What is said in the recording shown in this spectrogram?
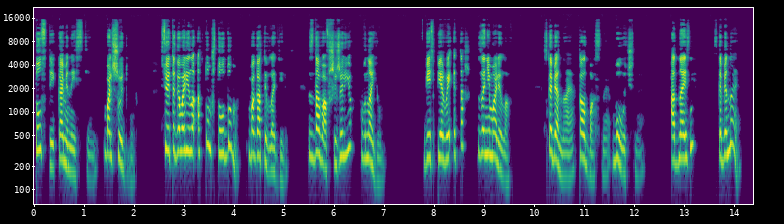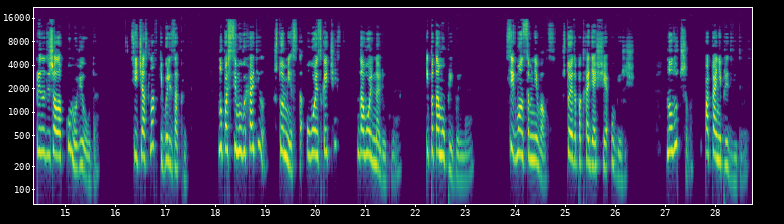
толстые каменные стены, большой двор. Все это говорило о том, что у дома богатый владелец, сдававший жилье в наем. Весь первый этаж занимали лавки. Скобяная, колбасная, булочная. Одна из них, скобяная, принадлежала кому Виуда. Сейчас лавки были закрыты. Но по всему выходило, что место у воинской чести довольно людное и потому прибыльное. Сигмон сомневался, что это подходящее убежище. Но лучшего пока не предвиделось.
